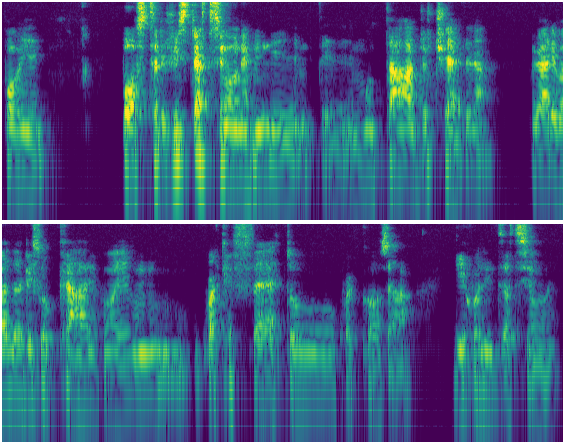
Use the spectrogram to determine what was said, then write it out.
poi post registrazione, quindi eh, montaggio, eccetera, magari vado a ritoccare poi con qualche effetto, qualcosa di equalizzazione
